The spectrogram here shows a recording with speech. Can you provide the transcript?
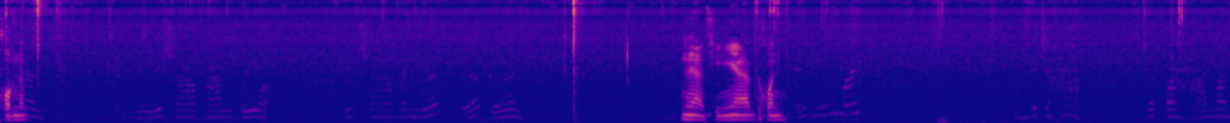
พบนะ นั่นมันมีวิชาพรางตัว วิชามันเยอะเหลือเกิน เนี่ยทีนี้นะครับทุกคนเอ็งรู้ไหมคนเพชรฆาตจะประหารมัน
